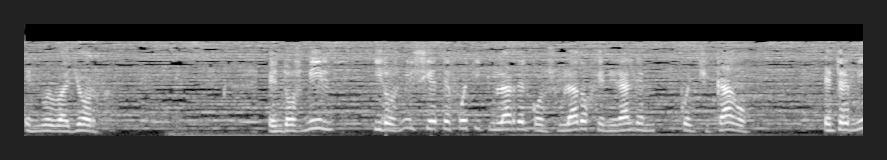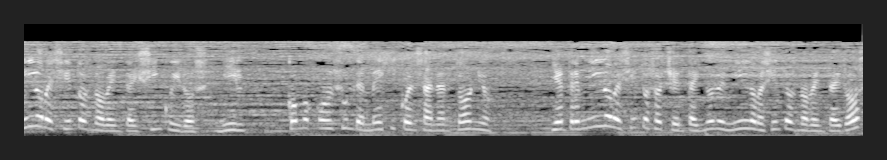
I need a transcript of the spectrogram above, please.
en Nueva York. En 2000 y 2007 fue titular del Consulado General de México en Chicago. Entre 1995 y 2000 como cónsul de México en San Antonio y entre 1989 y 1992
